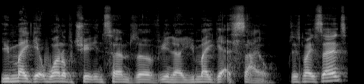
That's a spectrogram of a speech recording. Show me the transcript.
You may get one opportunity in terms of, you know, you may get a sale. Does this make sense?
